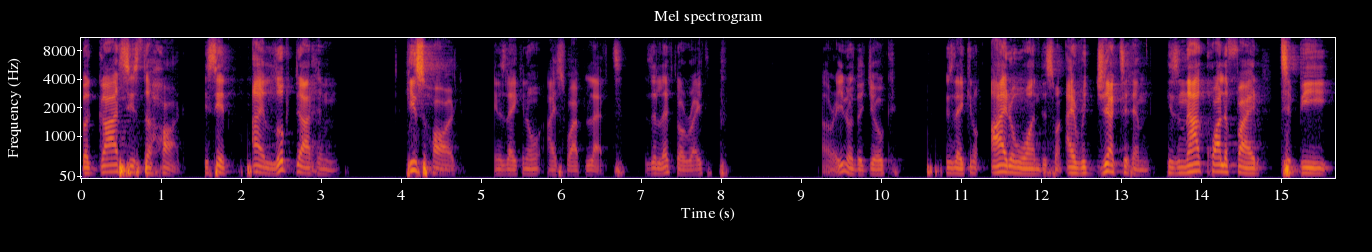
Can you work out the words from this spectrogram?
but God sees the heart. He said, I looked at him, his heart, and it's like, you know, I swiped left. Is it left or right? All right, you know the joke. He's like, you know, I don't want this one. I rejected him. He's not qualified to be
